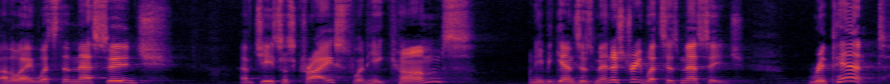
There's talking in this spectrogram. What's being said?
By the way, what's the message of Jesus Christ when he comes? When he begins his ministry, what's his message? Repent.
